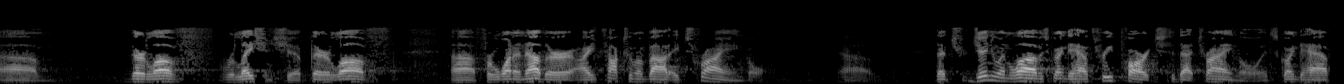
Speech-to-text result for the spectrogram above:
um, their love relationship, their love uh, for one another, I talked to him about a triangle. Uh, that tr- genuine love is going to have three parts to that triangle. It's going to have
